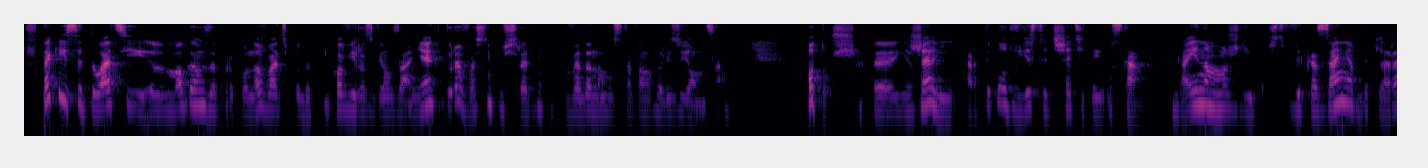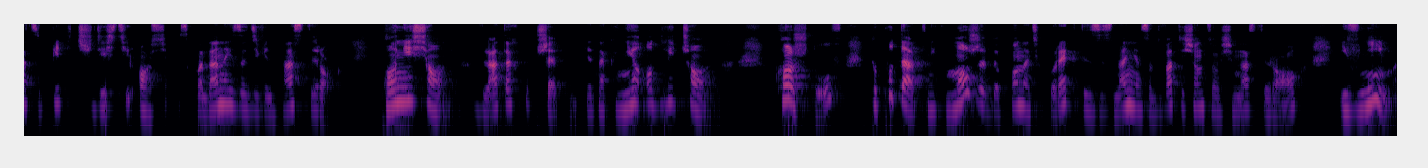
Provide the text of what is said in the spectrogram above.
W takiej sytuacji y, mogę zaproponować podatnikowi rozwiązanie, które właśnie pośrednio podpowiada nam ustawa nowelizująca. Otóż, y, jeżeli artykuł 23 tej ustawy daje nam możliwość wykazania w deklaracji PIT-38 składanej za 19 rok poniesionych w latach poprzednich, jednak nieodliczonych kosztów, to podatnik może dokonać korekty zeznania za 2018 rok i w nim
